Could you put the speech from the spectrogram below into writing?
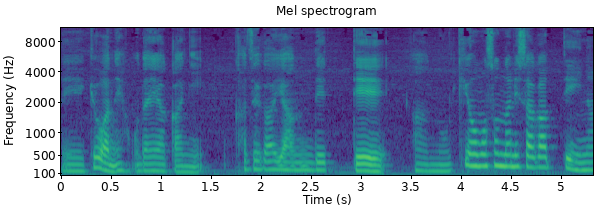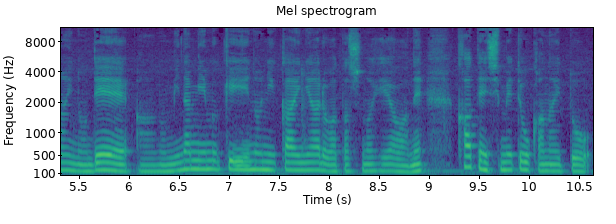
えー、今日はね穏やかに風が止んでてあの気温もそんなに下がっていないのであの南向きの2階にある私の部屋はねカーテン閉めておかないと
